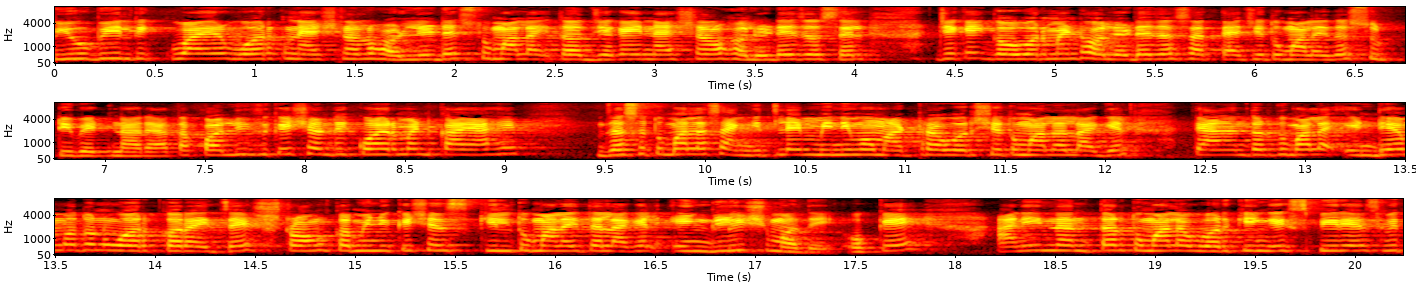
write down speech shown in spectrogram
you be require work national holidays तुम्हाला इथं जे काही नॅशनल हॉलिडेज असेल जे काही गव्हर्नमेंट हॉलिडेज असतात त्याची तुम्हाला इथं सुट्टी भेटणार आहे. आता क्वालिफिकेशन रिक्वायरमेंट काय आहे? जसं तुम्हाला सांगितलं आहे मिनिमम अठरा वर्षे तुम्हाला लागेल. त्यानंतर तुम्हाला इंडियामधून वर्क करायचं आहे स्ट्रॉंग कम्युनिकेशन स्किल तुम्हाला इथं लागेल इंग्लिशमध्ये ओके आणि नंतर तुम्हाला वर्किंग एक्सपिरियन्स विथ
